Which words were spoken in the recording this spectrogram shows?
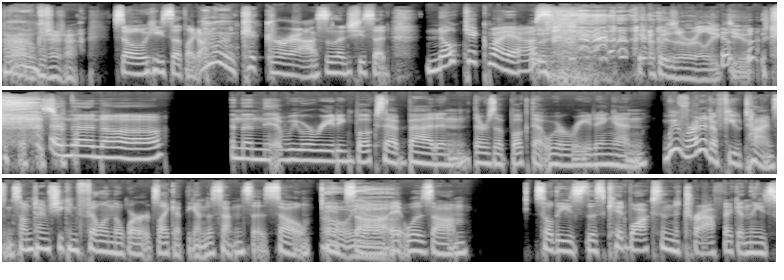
so he said like I'm gonna kick her ass and then she said no kick my ass it was really cute. and then uh and then we were reading books at bed and there's a book that we are reading and we've read it a few times and sometimes she can fill in the words like at the end of sentences so Oh, it's yeah. uh it was um So these this kid walks into traffic and these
